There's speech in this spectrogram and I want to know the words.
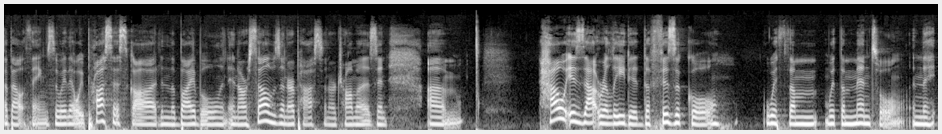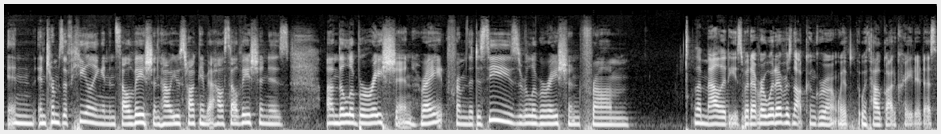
about things, the way that we process God and the Bible and, and ourselves and our past and our traumas. And um, how is that related, the physical with the with the mental and the in in terms of healing and in salvation? How he was talking about how salvation is um, the liberation, right, from the disease, liberation from the maladies, whatever, whatever's not congruent with with how God created us.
